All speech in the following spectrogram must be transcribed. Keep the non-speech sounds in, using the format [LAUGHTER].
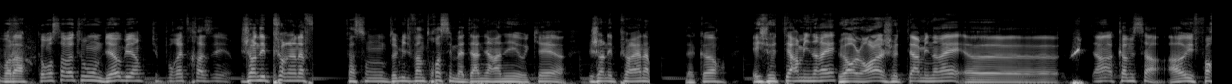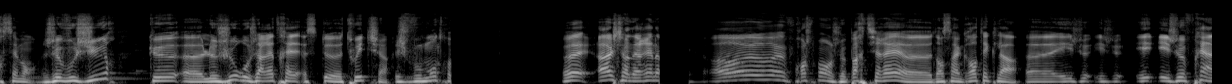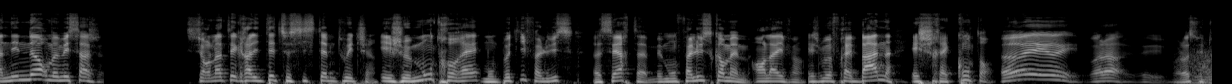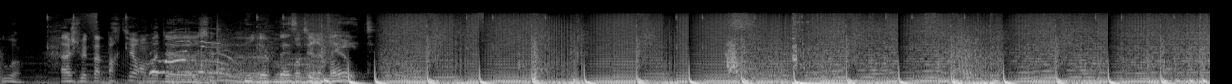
voilà. Comment ça va tout le monde Bien ou bien? Tu pourrais te raser. J'en ai plus rien à foutre. De toute façon, 2023, c'est ma dernière année, ok? J'en ai plus rien à foutre. D'accord? Et je terminerai... Alors là, je terminerai euh, hein, comme ça. Ah oui, forcément. Je vous jure que euh, le jour où j'arrêterai euh, Twitch, je vous montre... Ouais, ah, j'en ai rien à Oh ouais, franchement, je partirai dans un grand éclat et, je, et, je, et, je ferai un énorme message sur l'intégralité de ce système Twitch. Et je montrerai mon petit phallus, euh, certes, mais mon phallus quand même, en live. Et je me ferai ban et je serai content. Ouais, ouais, voilà. voilà, c'est tout. Hein. Ah, je vais pas partir en mode... salut,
